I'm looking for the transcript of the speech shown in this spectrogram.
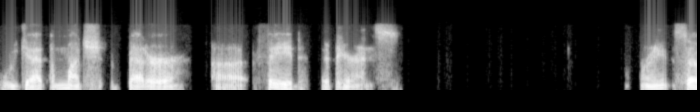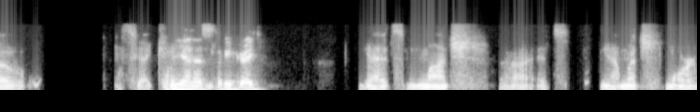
we get a much better uh, fade appearance. Right, so let's see, I can. Oh, yeah, that's looking great. Yeah, it's much, uh, it's, you know, much more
